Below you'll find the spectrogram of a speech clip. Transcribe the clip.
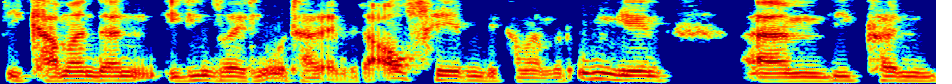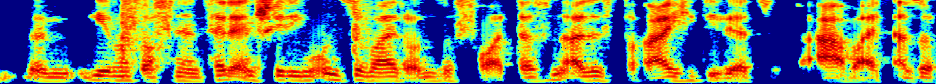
wie kann man denn die dienstrechtlichen Urteile entweder aufheben, wie kann man damit umgehen, ähm, wie können ähm, jemals auch finanziell entschädigen und so weiter und so fort. Das sind alles Bereiche, die wir jetzt arbeiten. Also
